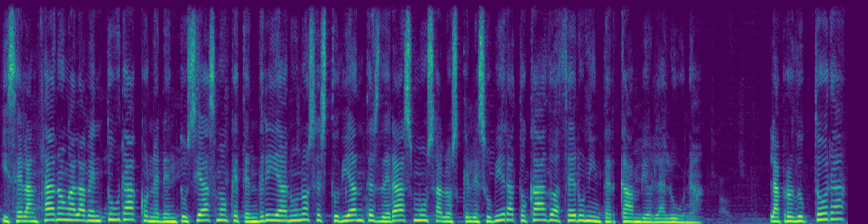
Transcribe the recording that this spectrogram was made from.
y se lanzaron a la aventura con el entusiasmo que tendrían unos estudiantes de Erasmus a los que les hubiera tocado hacer un intercambio en la Luna. La productora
